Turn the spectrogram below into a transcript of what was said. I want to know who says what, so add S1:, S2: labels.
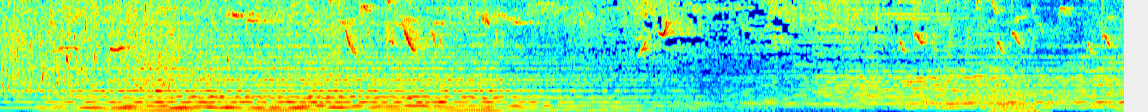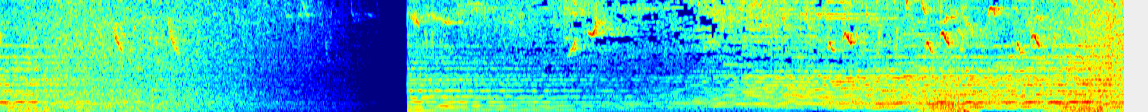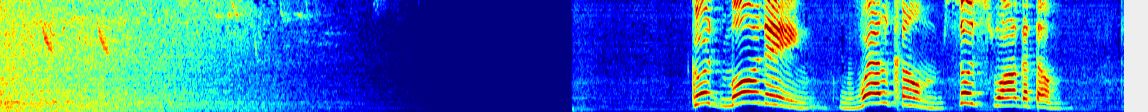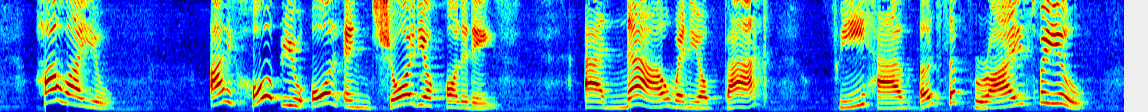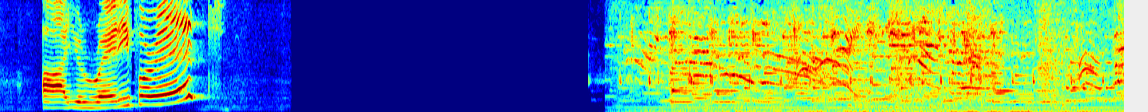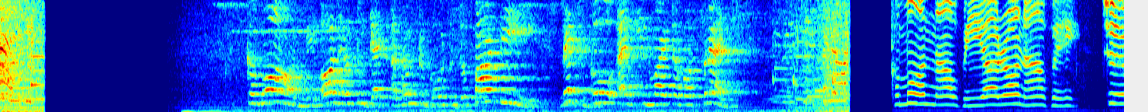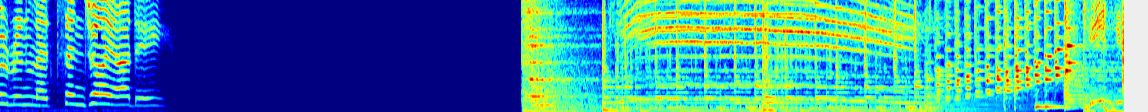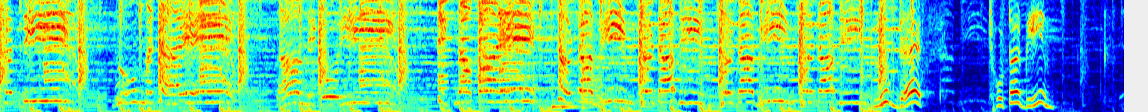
S1: Good morning. Welcome. Suswagatam. How are you? I hope you all enjoyed your holidays. And now, when you're back, we have a surprise for you. Are you ready for it?
S2: Come on
S3: now, we are on our way. Children, let's enjoy our day.
S4: Chota Bheem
